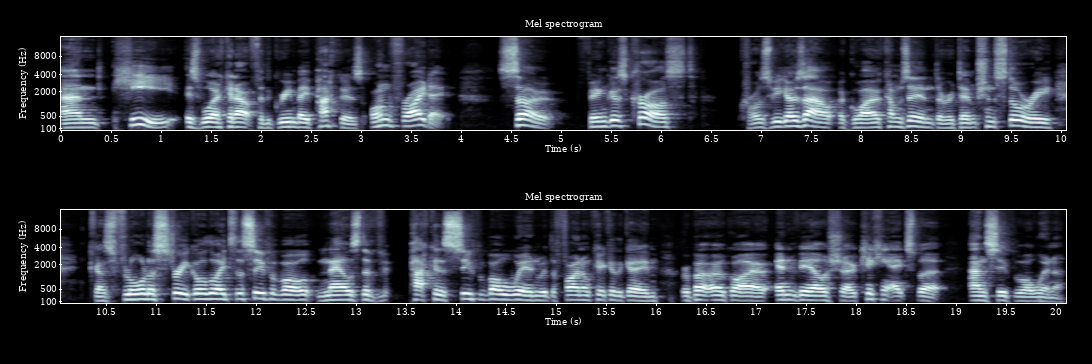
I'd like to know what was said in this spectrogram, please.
And he is working out for the Green Bay Packers on Friday. So, fingers crossed. Crosby goes out, Aguayo comes in, the redemption story goes flawless streak all the way to the Super Bowl, nails the Packers Super Bowl win with the final kick of the game. Roberto Aguayo, NVL show, kicking expert, and Super Bowl winner.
